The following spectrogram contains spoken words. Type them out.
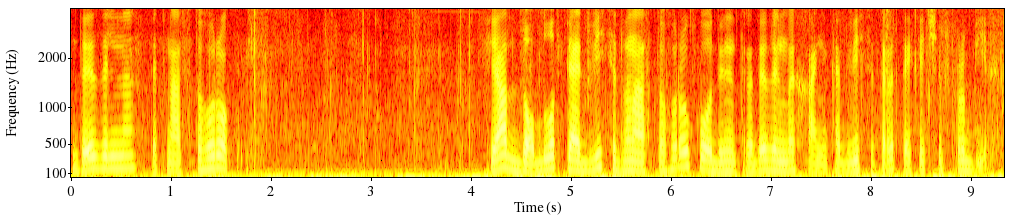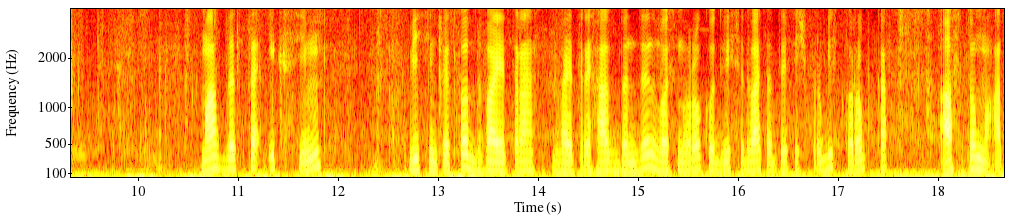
дизельна 15 року. Fiat Doblo 5212 року, 1,3 дизель механіка, 203 тисячі пробіг. Mazda CX7 8500, 2,3 2,3 газ бензин, 8 року, 220 тисяч пробіг, коробка автомат.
